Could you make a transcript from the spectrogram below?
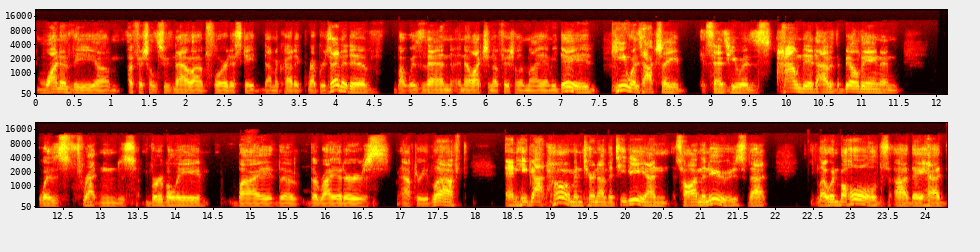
one of the um, officials who's now a Florida state Democratic representative but was then an election official in Miami Dade he was actually says he was hounded out of the building and was threatened verbally by the the rioters after he left. And he got home and turned on the TV and saw on the news that lo and behold, uh, they had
